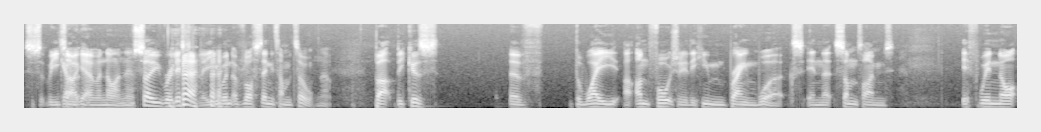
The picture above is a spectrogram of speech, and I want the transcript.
So, well, you So I get home at nine. Yeah. So realistically, you wouldn't have lost any time at all. No. But because of the way, uh, unfortunately, the human brain works, in that sometimes if we're not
